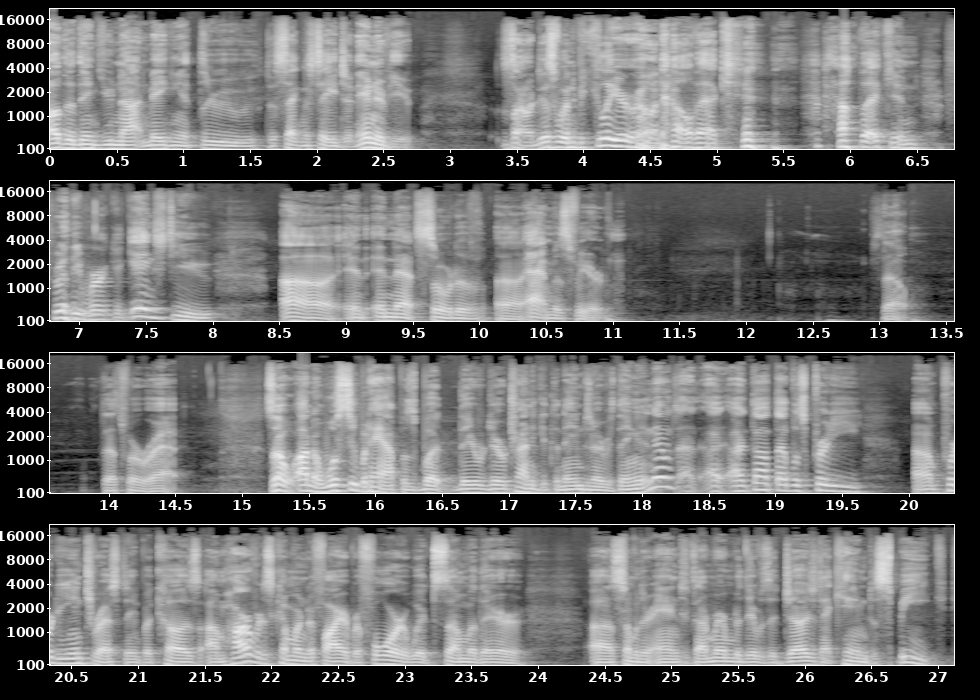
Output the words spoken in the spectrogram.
other than you not making it through the second stage of an interview. So I just want to be clear on how that can how that can really work against you uh, in, in that sort of uh, atmosphere. So that's where we're at. So I know we'll see what happens, but they were they were trying to get the names and everything, and was, I, I, thought that was pretty uh, pretty interesting because um, Harvard has come under fire before with some of their uh, some of their antics. I remember there was a judge that came to speak.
